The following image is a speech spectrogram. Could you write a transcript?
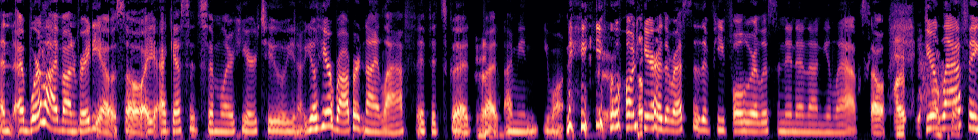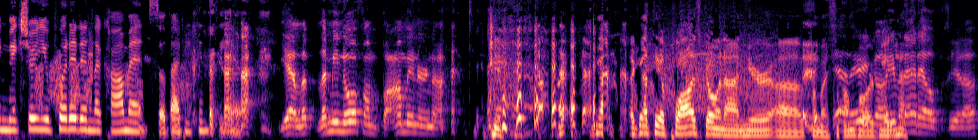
and uh, we're live on radio, so I, I guess it's similar here too. You know, you'll hear Robert and I laugh if it's good, Yeah. but I mean, you won't you won't hear the rest of the people who are listening in on you laugh. So if you're okay. laughing, make sure you put it in the comments so that he can see it. yeah, let, let me know if I'm bombing or not. I got the applause going on here uh, from my yeah, there you soundboard. go. Even yeah. that helps, you know.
